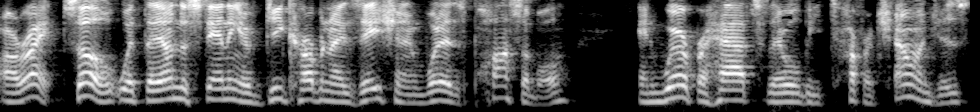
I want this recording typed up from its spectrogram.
All right. So, with the understanding of decarbonization and what is possible, and where perhaps there will be tougher challenges,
